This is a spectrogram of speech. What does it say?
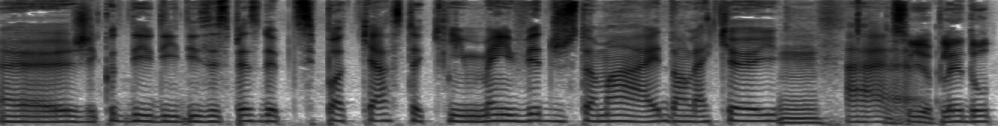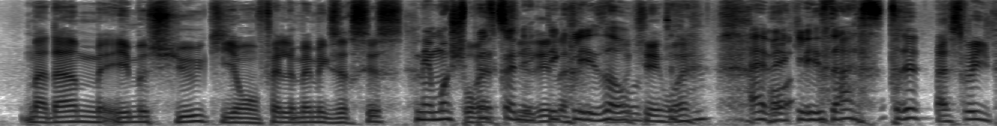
Euh, j'écoute des, des, des, espèces de petits podcasts qui m'invitent justement à être dans l'accueil. Mmh. Il y a plein d'autres madame et monsieur qui ont fait le même exercice. Mais moi, je suis plus connectée que les autres. avec les astres. À suivre.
